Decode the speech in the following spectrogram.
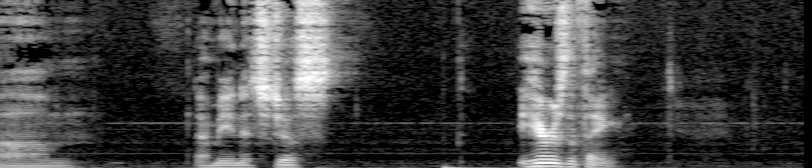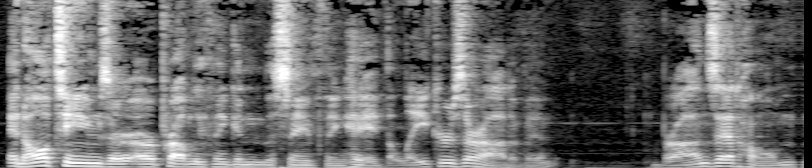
Um, I mean, it's just. Here's the thing. And all teams are, are probably thinking the same thing. Hey, the Lakers are out of it. Bron's at home.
